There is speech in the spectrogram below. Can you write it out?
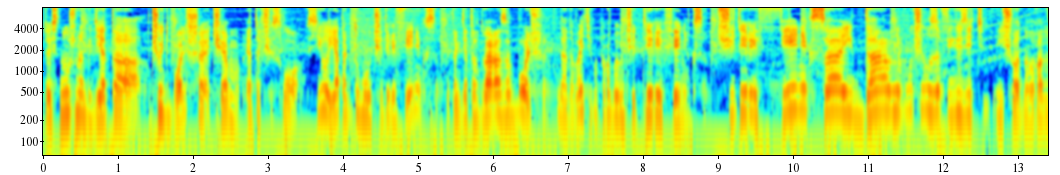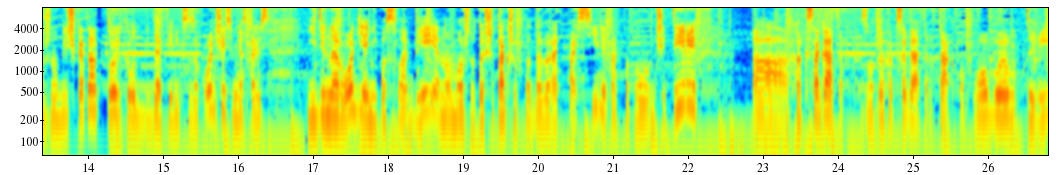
то есть нужно где-то чуть больше, чем это число силы. Я так думаю, 4 феникса. Это где-то в два раза больше. Да, давайте попробуем 4 феникса. 4 феникса, и да, у меня получилось зафьюзить еще одного радужного гличкота. Только вот беда феникса закончились. У меня остались единороги, они послабее, но можно точно так же подобрать по силе. Так, попробуем 4. А, хаксагатор. Золотой хаксагатор. Так, попробуем 3.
